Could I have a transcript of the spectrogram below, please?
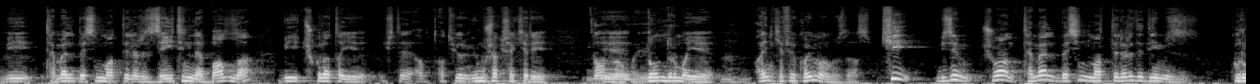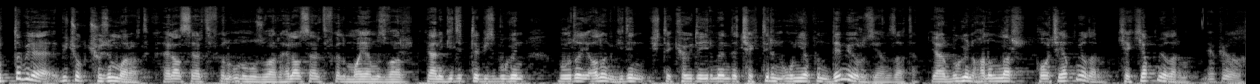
bir temel besin maddeleri, zeytinle, balla bir çikolatayı, işte atıyorum yumuşak şekeri, dondurmayı, e, dondurmayı aynı kefeye koymamamız lazım. Ki bizim şu an temel besin maddeleri dediğimiz Grupta bile birçok çözüm var artık. Helal sertifikalı unumuz var, helal sertifikalı mayamız var. Yani gidip de biz bugün buğdayı alın gidin işte köy değirmeninde çektirin un yapın demiyoruz yani zaten. Yani bugün hanımlar poğaça yapmıyorlar mı? Kek yapmıyorlar mı? Yapıyorlar.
